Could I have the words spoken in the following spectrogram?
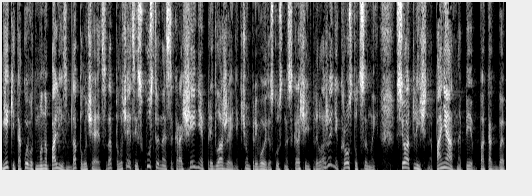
некий такой вот монополизм, да, получается, да, получается искусственное сокращение предложения. К чему приводит искусственное сокращение предложения? К росту цены. Все отлично, понятно, как бы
